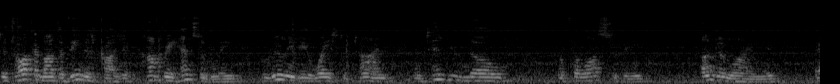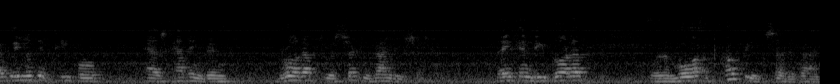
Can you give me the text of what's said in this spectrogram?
To talk about the Venus Project comprehensively really be a waste of time until you know the philosophy underlying it, that we look at people as having been brought up to a certain value system. They can be brought up with a more appropriate set of values.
